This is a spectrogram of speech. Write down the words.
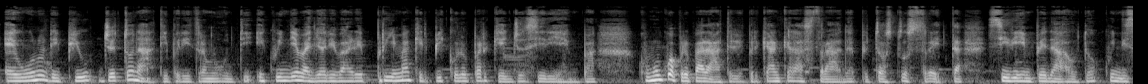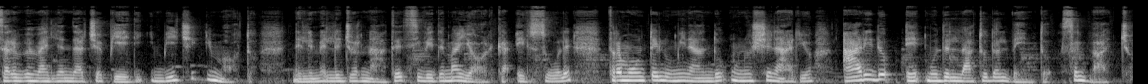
È uno dei più gettonati per i tramonti e quindi è meglio arrivare prima che il piccolo parcheggio si riempa. Comunque preparatevi perché anche la strada, piuttosto stretta, si riempie d'auto, quindi sarebbe meglio andarci a piedi, in bici, in moto. Nelle belle giornate si vede Maiorca e il sole sole tramonta illuminando uno scenario arido e modellato dal vento selvaggio.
